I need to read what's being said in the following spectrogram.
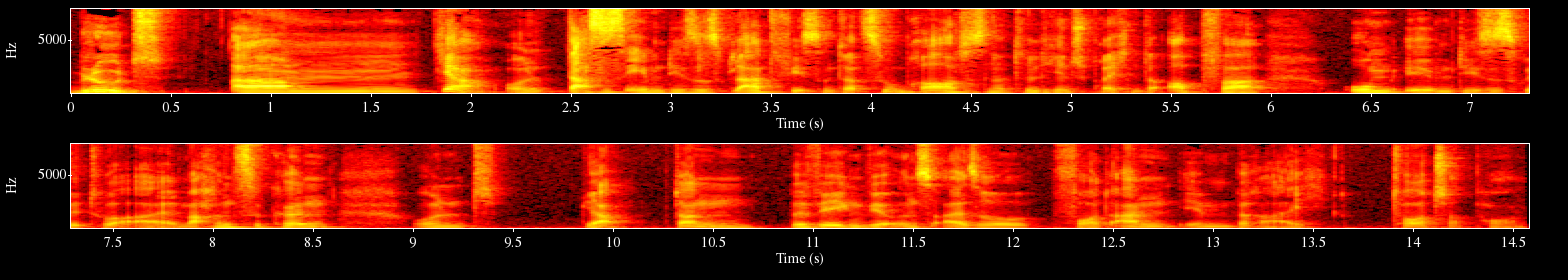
Blut. Ähm, ja, und das ist eben dieses Blattviehs. Und dazu braucht es natürlich entsprechende Opfer, um eben dieses Ritual machen zu können. Und ja, dann bewegen wir uns also fortan im Bereich Torture Porn.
